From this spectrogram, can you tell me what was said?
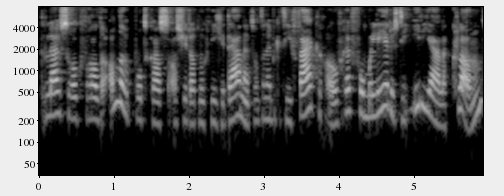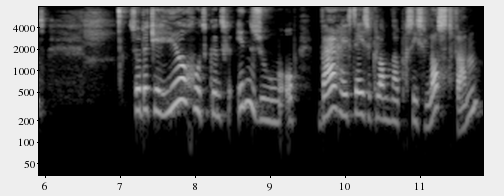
luister ook vooral de andere podcasts als je dat nog niet gedaan hebt, want dan heb ik het hier vaker over. Formuleer dus die ideale klant, zodat je heel goed kunt inzoomen op Waar heeft deze klant nou precies last van?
